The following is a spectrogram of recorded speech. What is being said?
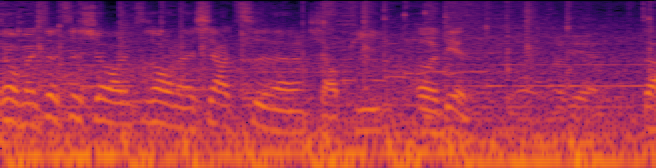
那我们这次修完之后呢，下次呢，小 P 二店，二店。在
